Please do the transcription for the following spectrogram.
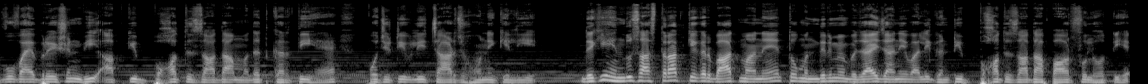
वो वाइब्रेशन भी आपकी बहुत ज़्यादा मदद करती है पॉजिटिवली चार्ज होने के लिए। देखिए, हिंदू शास्त्रार्थ की अगर बात माने तो मंदिर में बजाई जाने वाली घंटी बहुत ज़्यादा पावरफुल होती है।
